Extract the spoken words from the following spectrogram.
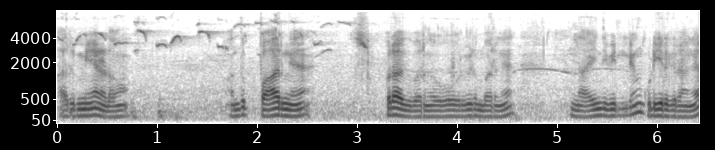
அருமையான இடம். வந்து பாருங்கள் சூப்பராக இருக்குது பாருங்கள் ஒவ்வொரு வீடும் பாருங்கள் இந்த ஐந்து வீட்லேயும் குடியிருக்கிறாங்க.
